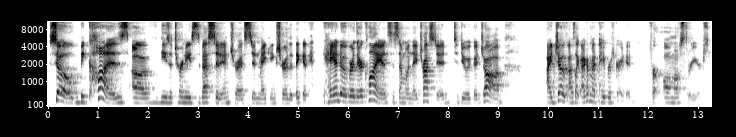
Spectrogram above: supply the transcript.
So because of these attorneys' vested interest in making sure that they could hand over their clients to someone they trusted to do a good job, I joke, I was like, I got my papers graded for almost three years.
